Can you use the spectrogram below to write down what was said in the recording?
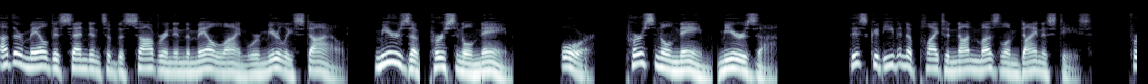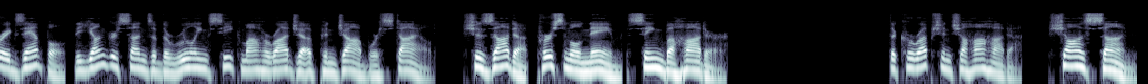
Other male descendants of the sovereign in the male line were merely styled Mirza personal name or personal name Mirza. This could even apply to non-Muslim dynasties. For example, the younger sons of the ruling Sikh Maharaja of Punjab were styled Shahzada personal name Singh Bahadur. The corruption Shahahada, Shah's son,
